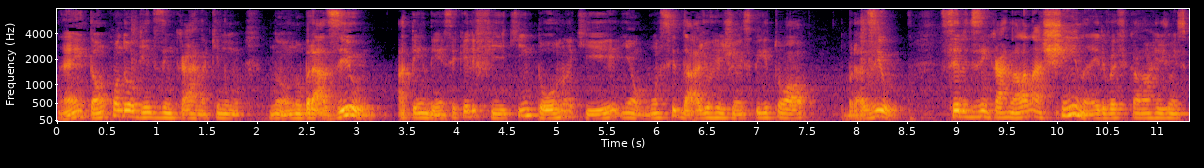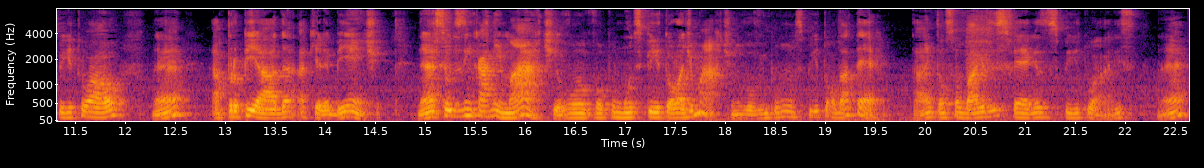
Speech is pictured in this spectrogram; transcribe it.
Né? Então, quando alguém desencarna aqui no, no, no, Brasil, a tendência é que ele fique em torno aqui, em alguma cidade ou região espiritual do Brasil. Se ele desencarna lá na China, ele vai ficar numa região espiritual né, apropriada àquele ambiente. Né? Se eu desencarno em Marte, eu vou, vou para o mundo espiritual lá de Marte, não vou vir para o mundo espiritual da Terra. Tá? Então são várias esferas espirituais. Né?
